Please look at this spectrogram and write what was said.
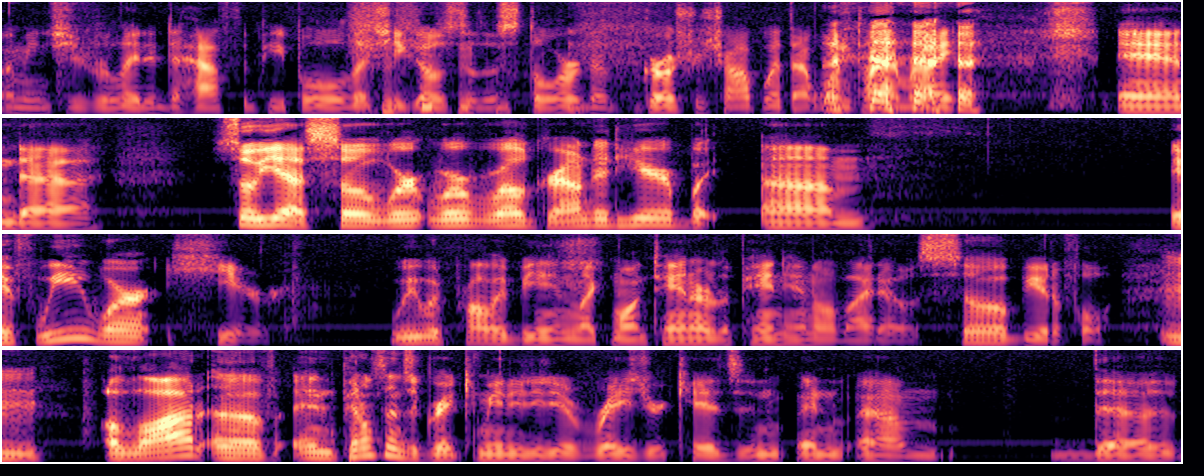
I mean, she's related to half the people that she goes to the store to grocery shop with at one time, right? And uh, so, yes, so we're we're well grounded here. But um, if we weren't here, we would probably be in like Montana or the Panhandle of Idaho. So beautiful Mm. a lot of and Pendleton's a great community to raise your kids and and um the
